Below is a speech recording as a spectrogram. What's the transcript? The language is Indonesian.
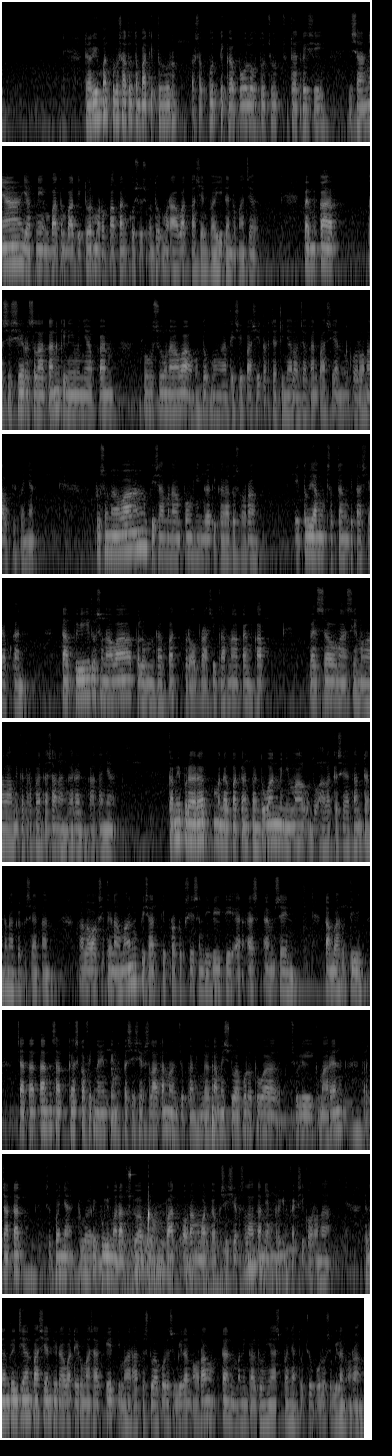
Dari 41 tempat tidur tersebut 37 sudah terisi. Sisanya yakni 4 tempat tidur merupakan khusus untuk merawat pasien bayi dan remaja. Pemkap Pesisir Selatan kini menyiapkan rusunawa untuk mengantisipasi terjadinya lonjakan pasien corona lebih banyak. Rusunawa bisa menampung hingga 300 orang. Itu yang sedang kita siapkan tapi Rusunawa belum dapat beroperasi karena Pemkap Pesel masih mengalami keterbatasan anggaran, katanya. Kami berharap mendapatkan bantuan minimal untuk alat kesehatan dan tenaga kesehatan. Kalau oksigen aman, bisa diproduksi sendiri di RSM Zain. Tambah Rudi. Catatan Satgas COVID-19 Pesisir Selatan menunjukkan hingga Kamis 22 Juli kemarin tercatat sebanyak 2.524 orang warga pesisir selatan yang terinfeksi corona. Dengan rincian pasien dirawat di rumah sakit 529 orang dan meninggal dunia sebanyak 79 orang.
